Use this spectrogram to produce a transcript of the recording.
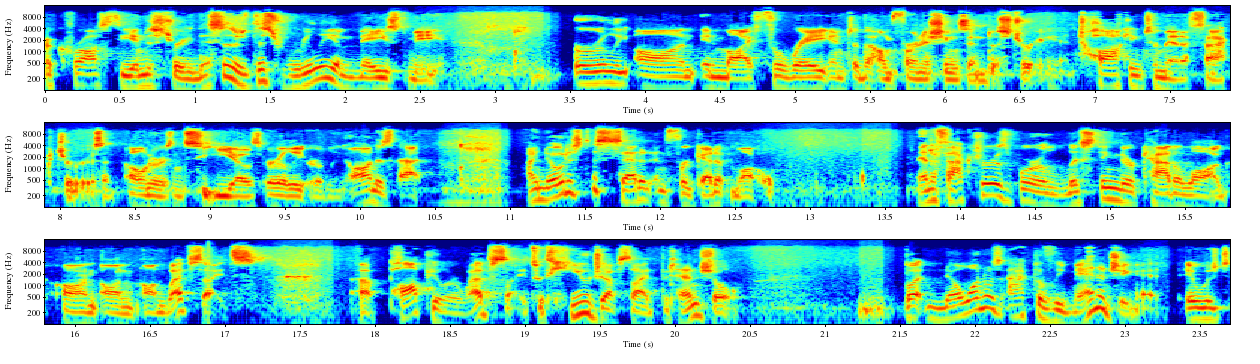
across the industry, this is this really amazed me early on in my foray into the home furnishings industry and talking to manufacturers and owners and CEOs early, early on, is that I noticed a set it and forget it model manufacturers were listing their catalog on, on, on websites, uh, popular websites with huge upside potential. but no one was actively managing it. It was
